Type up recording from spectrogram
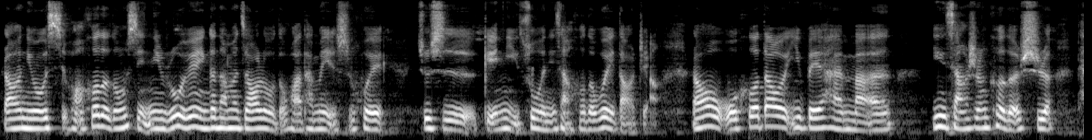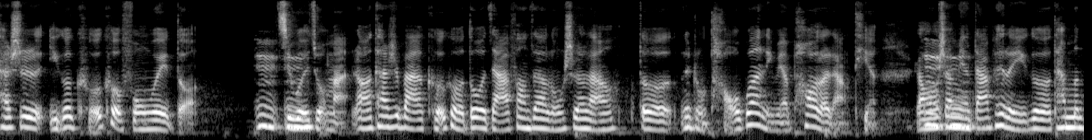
然后你有喜欢喝的东西，你如果愿意跟他们交流的话，他们也是会就是给你做你想喝的味道这样。然后我喝到一杯还蛮印象深刻的是，它是一个可可风味的嗯，鸡尾酒嘛，然后它是把可可豆荚放在龙舌兰的那种陶罐里面泡了两天，然后上面搭配了一个他们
